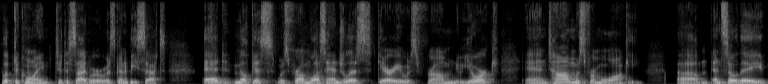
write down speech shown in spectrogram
flipped a coin to decide where it was going to be set. Ed Milkis was from Los Angeles, Garry was from New York, and Tom was from Milwaukee. Um, and so they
